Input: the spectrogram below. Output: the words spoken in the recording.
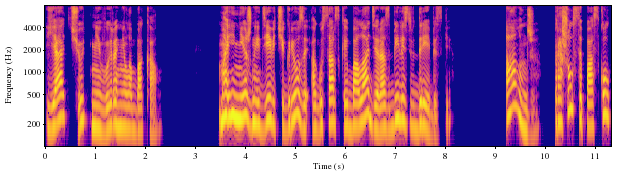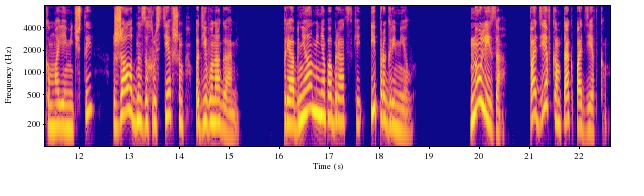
Я чуть не выронила бокал. Мои нежные девичьи грезы о гусарской балладе разбились в дребезги. Алан же прошелся по осколкам моей мечты, жалобно захрустевшим под его ногами. Приобнял меня по-братски и прогремел. «Ну, Лиза, по девкам так по девкам.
